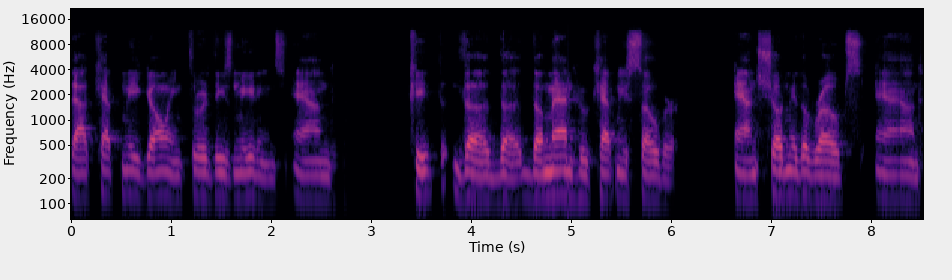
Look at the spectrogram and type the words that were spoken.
that kept me going through these meetings and Pete, the, the, the men who kept me sober and showed me the ropes and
